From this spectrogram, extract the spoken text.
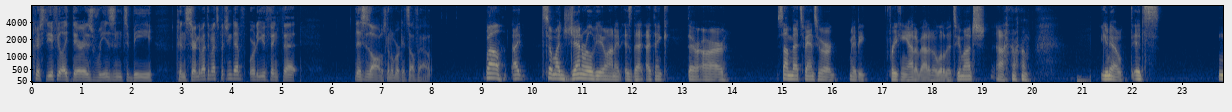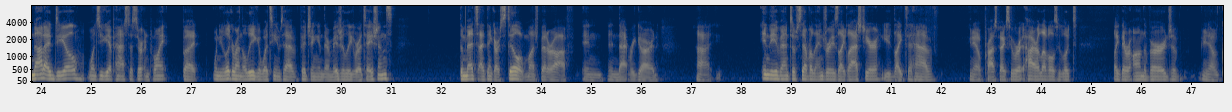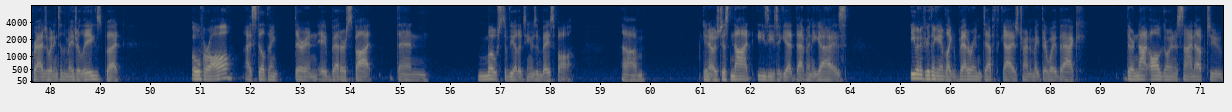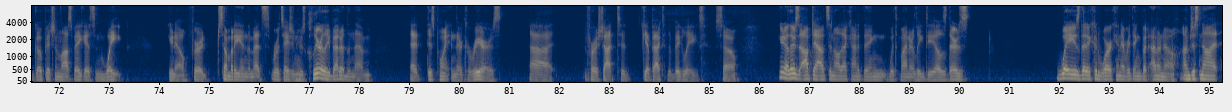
Chris, do you feel like there is reason to be concerned about the Mets pitching depth, or do you think that this is all just going to work itself out? Well, I so my general view on it is that I think there are some Mets fans who are maybe freaking out about it a little bit too much. Um, you know, it's not ideal once you get past a certain point, but when you look around the league at what teams have pitching in their major league rotations, the Mets I think are still much better off in in that regard. Uh, in the event of several injuries like last year, you'd like to have you know prospects who were at higher levels who looked like they were on the verge of you know graduating to the major leagues, but overall, I still think they're in a better spot than most of the other teams in baseball. Um, you know, it's just not easy to get that many guys. Even if you're thinking of like veteran depth guys trying to make their way back, they're not all going to sign up to go pitch in Las Vegas and wait, you know, for somebody in the Mets rotation who's clearly better than them at this point in their careers uh, for a shot to get back to the big leagues. So, you know, there's opt outs and all that kind of thing with minor league deals. There's ways that it could work and everything, but I don't know. I'm just not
